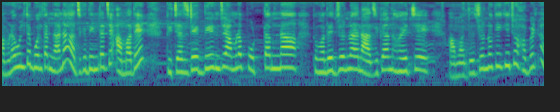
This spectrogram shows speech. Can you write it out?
আমরা উল্টে বলতাম, না না আজকে দিনটা যে আমাদের টিচার্স ডের দিন যে আমরা পড়তাম না, তোমাদের জন্য নাচ গান হয়েছে, আমাদের জন্য কি কিছু হবে না?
